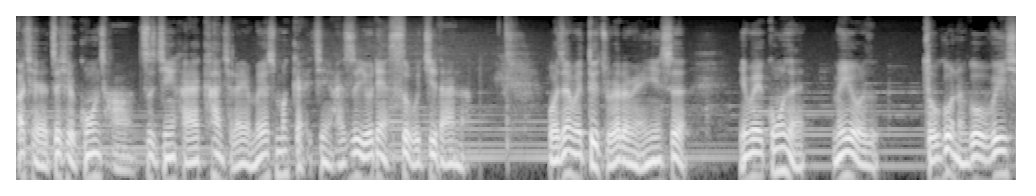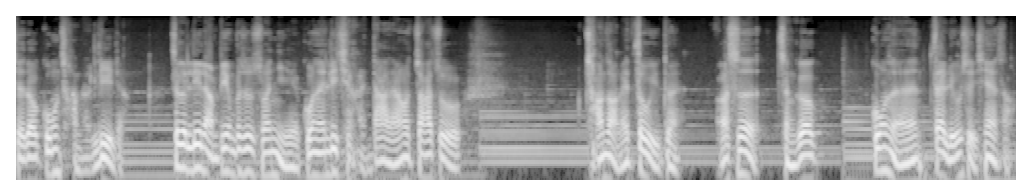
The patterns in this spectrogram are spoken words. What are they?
而且这些工厂至今还看起来也没有什么改进，还是有点肆无忌惮的。我认为最主要的原因是，因为工人没有足够能够威胁到工厂的力量。这个力量并不是说你工人力气很大，然后抓住厂长来揍一顿，而是整个工人在流水线上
